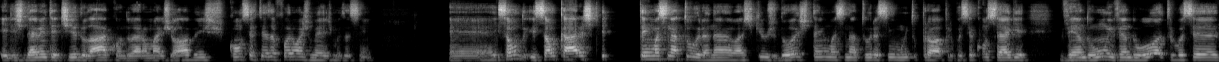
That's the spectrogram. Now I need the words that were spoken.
eles devem ter tido lá quando eram mais jovens, com certeza foram as mesmas, assim. É, e, são, e são caras que têm uma assinatura, né? Eu acho que os dois têm uma assinatura, assim, muito própria. Você consegue vendo um e vendo o outro, você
